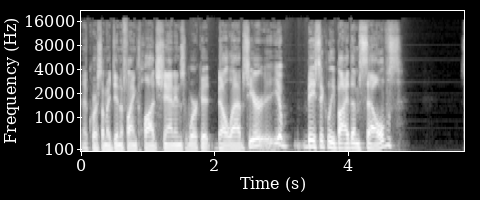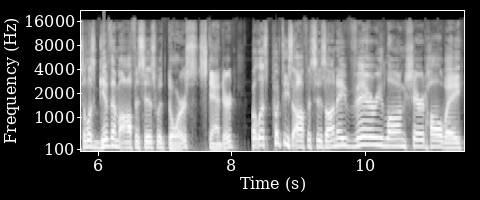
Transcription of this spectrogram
and of course, I'm identifying Claude Shannon's work at Bell Labs here, you know, basically by themselves. So let's give them offices with doors, standard, but let's put these offices on a very long shared hallway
